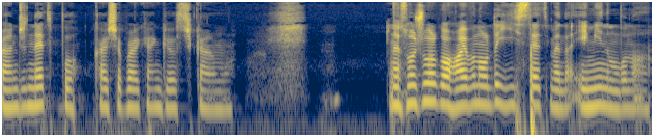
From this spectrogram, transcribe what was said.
Bence net bu. Karşı yaparken göz çıkarma. Yani sonuç olarak o hayvan orada iyi hissetmeden eminim buna.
